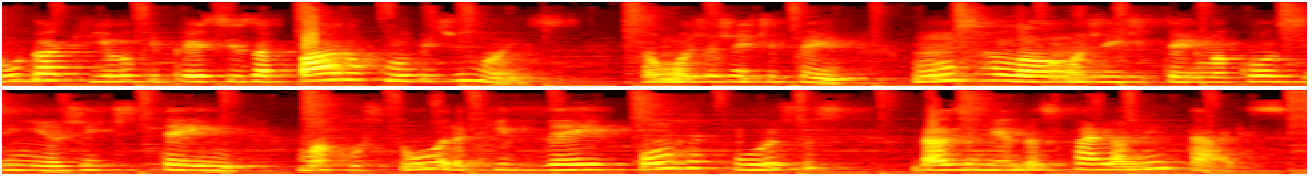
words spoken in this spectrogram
tudo aquilo que precisa para o clube de mães. Então hoje a gente tem um salão, a gente tem uma cozinha, a gente tem uma costura que veio com recursos das emendas parlamentares.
